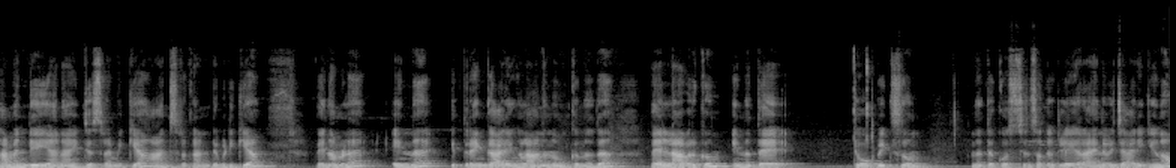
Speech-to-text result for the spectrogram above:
കമന്റ് ചെയ്യാനായിട്ട് ശ്രമിക്കുക ആൻസർ കണ്ടുപിടിക്കുക. അപ്പോൾ നമ്മൾ ഇന്ന് ഇത്രയും കാര്യങ്ങളാണ് നോക്കുന്നത്. അപ്പോൾ എല്ലാവർക്കും ഇന്നത്തെ ടോപ്പിക്സും ഇന്നത്തെ ക്വസ്റ്റ്യൻസ് ഒക്കെ ക്ലിയർ ആയെന്ന് വിചാരിക്കുന്നു.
